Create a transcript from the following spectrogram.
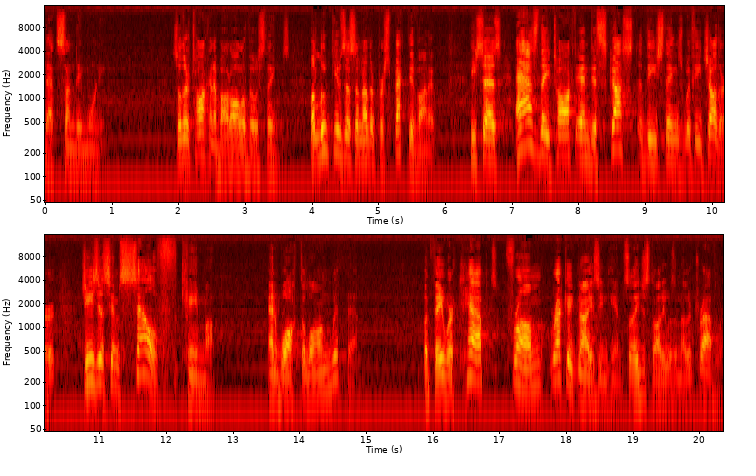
that Sunday morning. So they're talking about all of those things. But Luke gives us another perspective on it. He says, as they talked and discussed these things with each other, Jesus himself came up and walked along with them. But they were kept from recognizing him, so they just thought he was another traveler.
